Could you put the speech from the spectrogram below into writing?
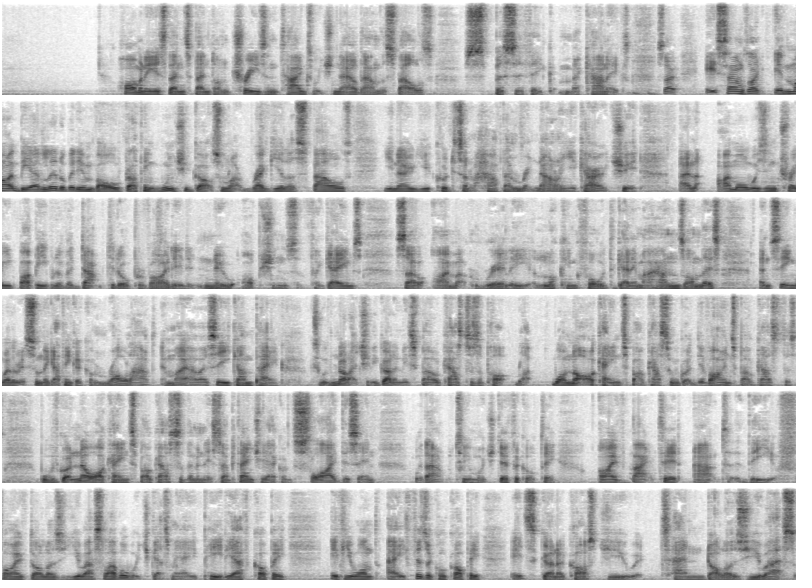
Harmony is then spent on trees and tags which nail down the spell's specific mechanics. So it sounds like it might be a little bit involved, but I think once you've got some like regular spells, you know, you could sort of have them written down on your character sheet. And I'm always intrigued by people who've adapted or provided new options for games. So I'm really looking forward to getting my hands on this and seeing whether it's something I think I can roll out in my OSE campaign. Because we've not actually got any spellcasters apart, like, well, not arcane spellcasters, we've got divine spellcasters, but we've got no arcane spellcasters at the minute. So potentially I could slide this in without too much difficulty. I've backed it at the $5 US level, which gets me a PDF copy. If you want a physical copy, it's going to cost you $10 US.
